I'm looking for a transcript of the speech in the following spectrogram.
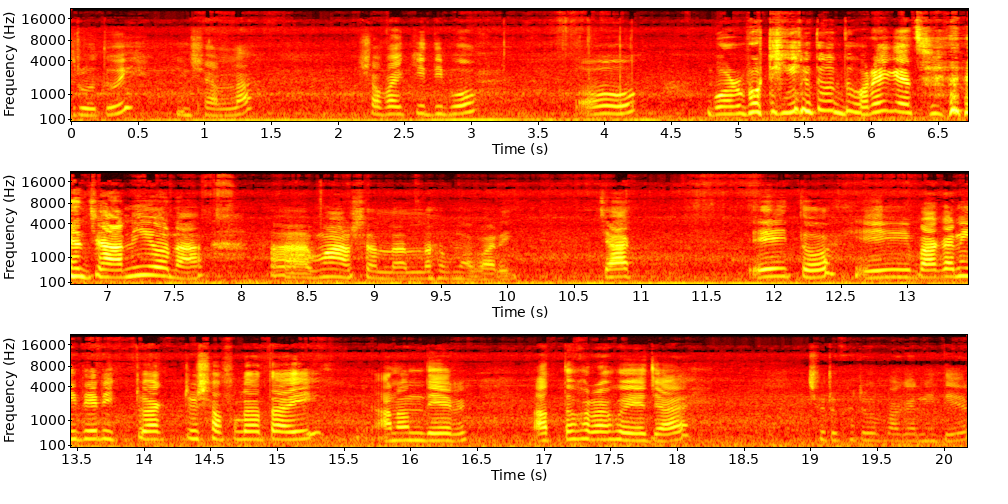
দ্রুতই, ইনশাল্লাহ। সবাইকে দিব ও, বরবটি কিন্তু ধরে গেছে, জানিও না। মার্শাল্লাহ আল্লাহ বাড়ি যাক, এই তো, এই বাগানিদের একটু একটু সফলতাই আনন্দের আত্মহারা হয়ে যায়, ছোটোখাটো বাগানিদের।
